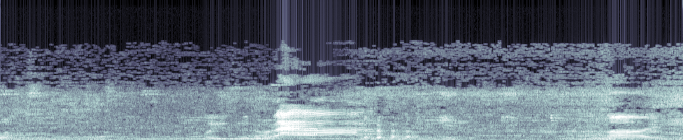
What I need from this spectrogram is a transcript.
Ba? Hi.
